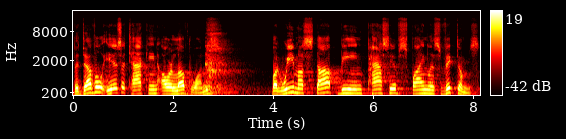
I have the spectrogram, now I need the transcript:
The devil is attacking our loved ones, but we must stop being passive, spineless victims.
